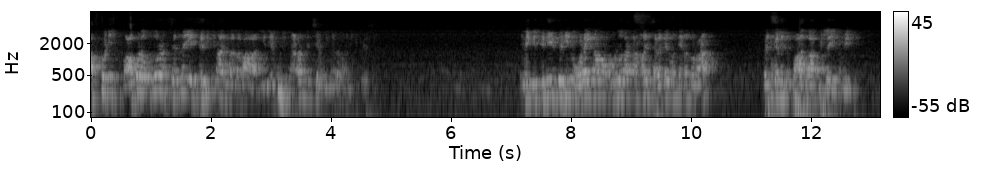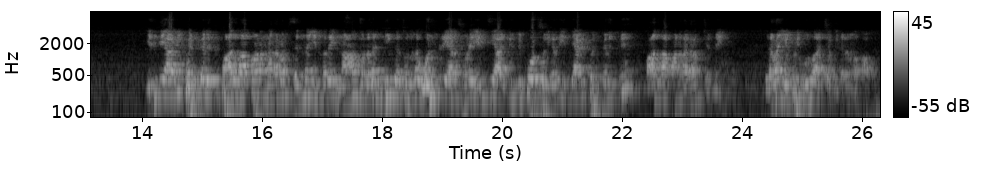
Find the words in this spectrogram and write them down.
அப்படி அவ்வளவு தூரம் சென்னையை செதுக்கினார்கள் அல்லவா? இது எப்படி நடந்துச்சு அப்படிங்கறத நம்ம இன்னைக்கு பேசணும் இன்னைக்கு திடீர் திடீர்னு உடைதான் உருதாங்கிற மாதிரி சில பேர் வந்து என்ன சொல்றான் பெண்களுக்கு பாதுகாப்பு இல்லை அப்படின்னு. இந்தியாவில் பெண்களுக்கு பாதுகாப்பான நகரம் சென்னை என்பதை நான் சொல்லல நீங்க சொல்லல ஒன்றிய அரசுடைய என்சிஆர்பி ரிப்போர்ட் சொல்கிறது இந்தியாவில் பெண்களுக்கு பாதுகாப்பான நகரம் சென்னை. இதெல்லாம் எப்படி உருவாச்சு அப்படிங்கறத நம்ம பார்ப்போம்.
